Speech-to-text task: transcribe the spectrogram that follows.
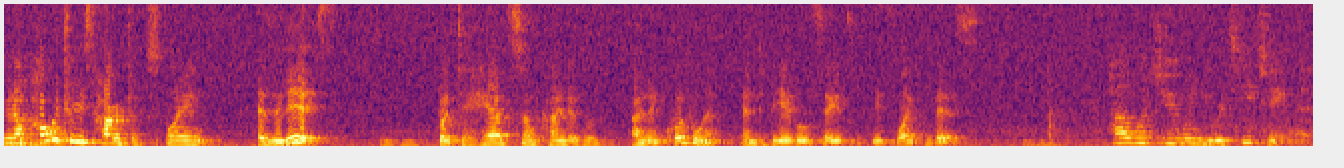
you know, poetry is hard to explain as it is, Mhm. but to have some kind of a, an equivalent and to be able to say it's, it's like this. How would you, when you were teaching it,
